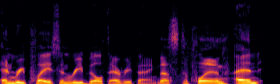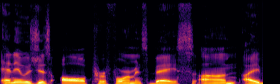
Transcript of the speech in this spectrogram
and replaced and rebuilt everything. That's the plan. and and it was just all performance based. Um, I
